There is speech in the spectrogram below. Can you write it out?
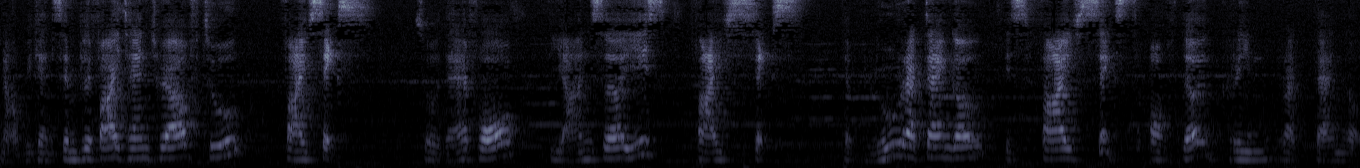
Now we can simplify 10, 12 to 5, 6. So therefore, the answer is 5, 6. The blue rectangle is 5 sixths of the green rectangle.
